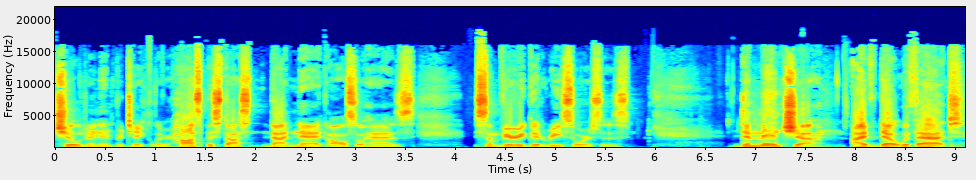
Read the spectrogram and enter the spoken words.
children in particular. Hospice.net also has some very good resources. Dementia. I've dealt with that,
